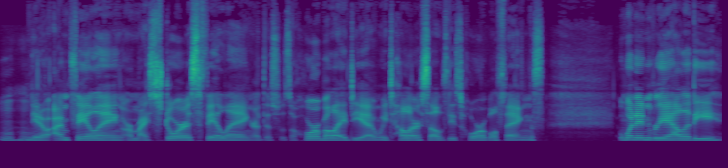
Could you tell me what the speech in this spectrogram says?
Mm-hmm. You know, I'm failing, or my store is failing, or this was a horrible idea. And we tell ourselves these horrible things. When in reality,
